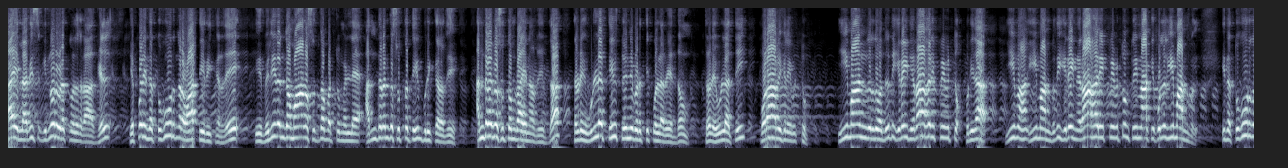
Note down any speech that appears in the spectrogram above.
ஆயிரம் இன்னொரு விளக்கம் வருகிறார்கள் எப்படி இந்த துகூருங்கிற வார்த்தை இருக்கிறது இது வெளிரங்கமான சுத்தம் மட்டுமல்ல அந்தரங்க சுத்தத்தையும் குறிக்கிறது. அந்தரங்க சுத்தம் தான் தன்னுடைய உள்ளத்தையும் தூய்மைப்படுத்திக் கொள்ள வேண்டும். தன்னுடைய உள்ளத்தை பொறாமைகளை விட்டும். ஈமான்ங்கிறது வந்து இறை நிராகரிப்பை விட்டும். புரியுதா? ஈமான் ஈமான் என்பது இறை நிராகரிப்பை விட்டும் தூய்மாக்கிக் கொள்ளல் ஈமான் என்பது. இந்த துகூர்த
